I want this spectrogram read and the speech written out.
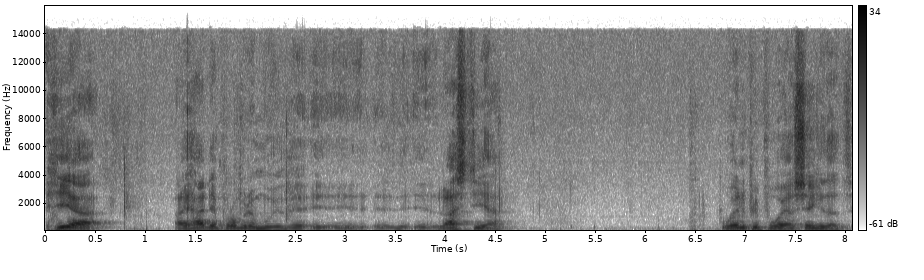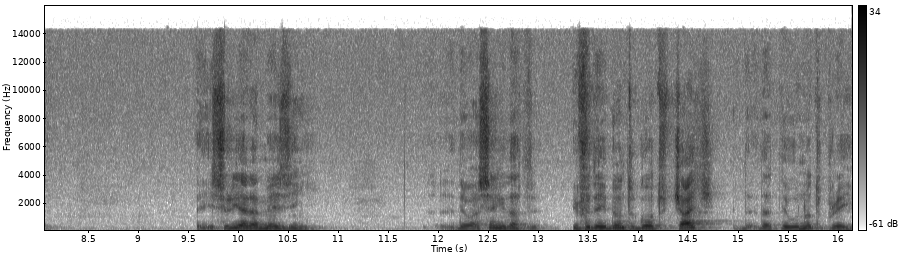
Here, I had a problem with uh, uh, uh, last year when people were saying that it's really amazing. They were saying that if they don't go to church, th- that they will not pray.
